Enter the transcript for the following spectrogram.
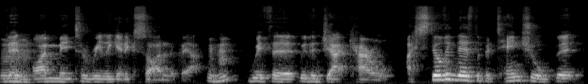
that Mm. I'm meant to really get excited about Mhm. with a with a Jack Carroll. I still think there's the potential, but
